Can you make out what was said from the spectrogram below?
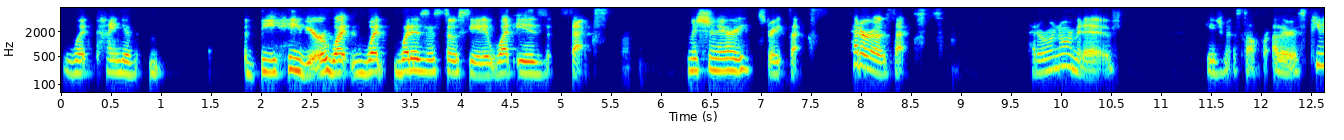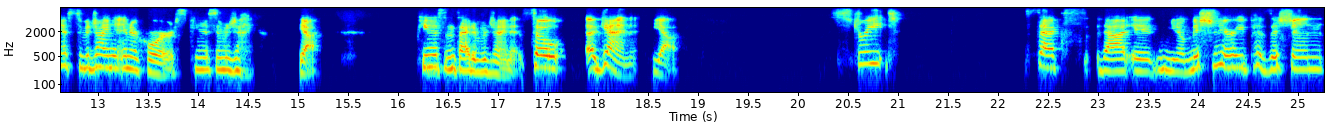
What kind of behavior, what, what, what is associated? What is sex? Missionary, straight sex, heterosex, heteronormative, engagement self or others, penis to vagina intercourse, penis and vagina. Yeah, penis inside a vagina. So again, yeah. straight sex that is, you know, missionary position,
